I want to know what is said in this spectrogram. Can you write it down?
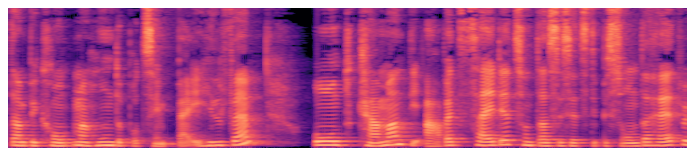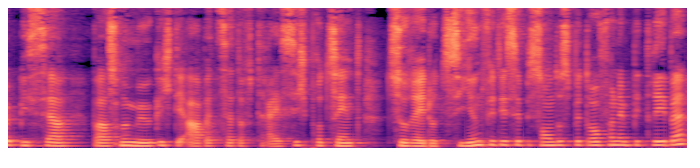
dann bekommt man 100% Beihilfe und kann man die Arbeitszeit jetzt, und das ist jetzt die Besonderheit, weil bisher war es nur möglich, die Arbeitszeit auf 30 Prozent zu reduzieren für diese besonders betroffenen Betriebe.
